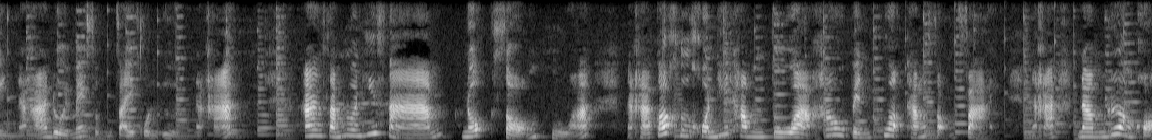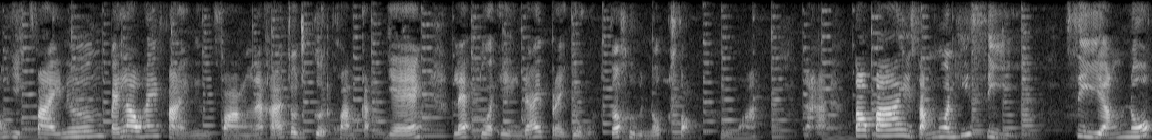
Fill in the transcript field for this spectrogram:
งนะคะ โดยไม่สนใจคนอื่นนะคะอ่านสำนวนที่ 3 นกสองหัวนะคะ ก็คือคนที่ทำตัวเข้าเป็นพวกทั้งสองฝ่าย นะคะนำเรื่องของอีกฝ่ายหนึ่งไปเล่าให้ฝ่ายหนึ่งฟังนะคะ จนเกิดความขัดแย้ง และตัวเองได้ประโยชน์ก็คือนกสองหัวนะคะต่อไปสำนวนที่ 4 เสียงนก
